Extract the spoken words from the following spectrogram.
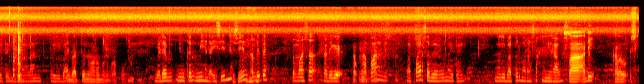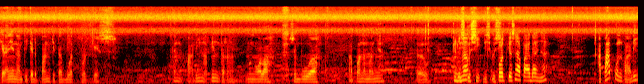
itu jualan toiban. Batun warobun gopur. bada nyungkeun mie ada isinnya Isin abdi teh. Kemasa kadege ngapan gitu. lapar sebenarnya mah itu. Ngali batur marasak menirawas Pak Adi, kalau sekiranya nanti ke depan kita buat podcast, kan Pak Adi mah pinter mengolah sebuah apa namanya eh, Diskusi diskusi podcastnya apa adanya apa pun Pak Adi.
